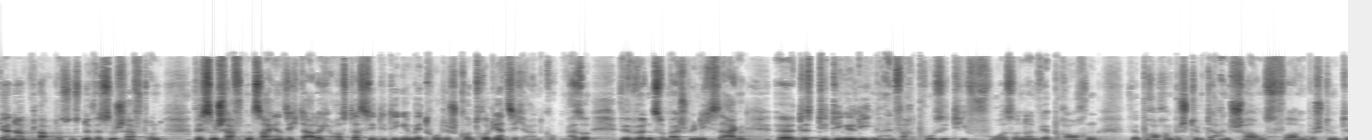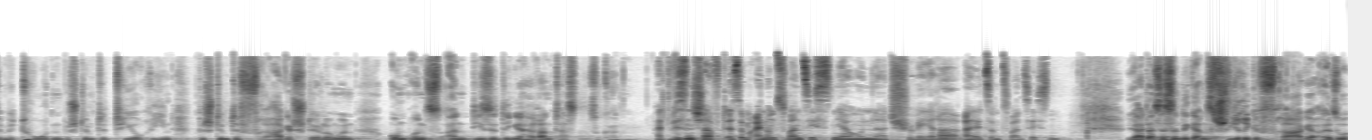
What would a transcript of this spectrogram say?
Ja, na klar, das ist eine Wissenschaft und Wissenschaften zeichnen sich dadurch aus, dass sie die Dinge methodisch kontrolliert sich angucken. Also wir würden zum Beispiel nicht sagen, äh, die Dinge liegen einfach positiv vor, sondern wir brauchen, wir brauchen bestimmte Anschauungsformen, bestimmte Methoden, bestimmte Theorien, bestimmte Fragestellungen, um uns an diese Dinge herantasten zu können. Hat Wissenschaft es im 21. Jahrhundert schwerer als im 20.? Ja, das ist eine ganz schwierige Frage. Also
